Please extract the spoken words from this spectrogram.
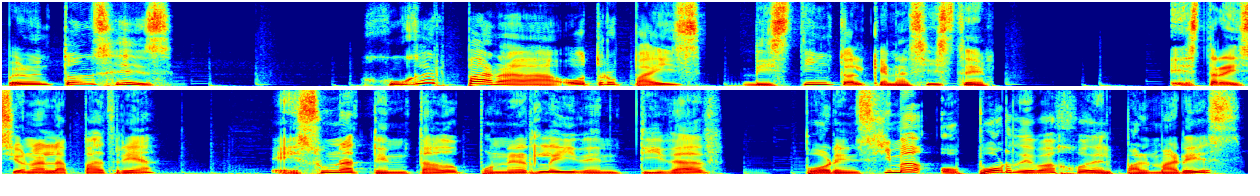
Pero entonces, jugar para otro país distinto al que naciste es traición a la patria, es un atentado ponerle identidad por encima o por debajo del palmarés,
